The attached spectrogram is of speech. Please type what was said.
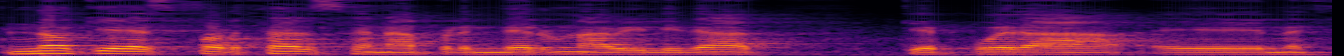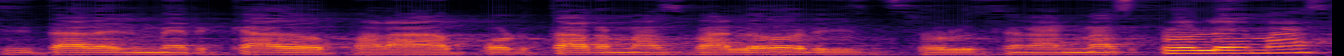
no quiere esforzarse en aprender una habilidad que pueda eh, necesitar el mercado para aportar más valor y solucionar más problemas,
